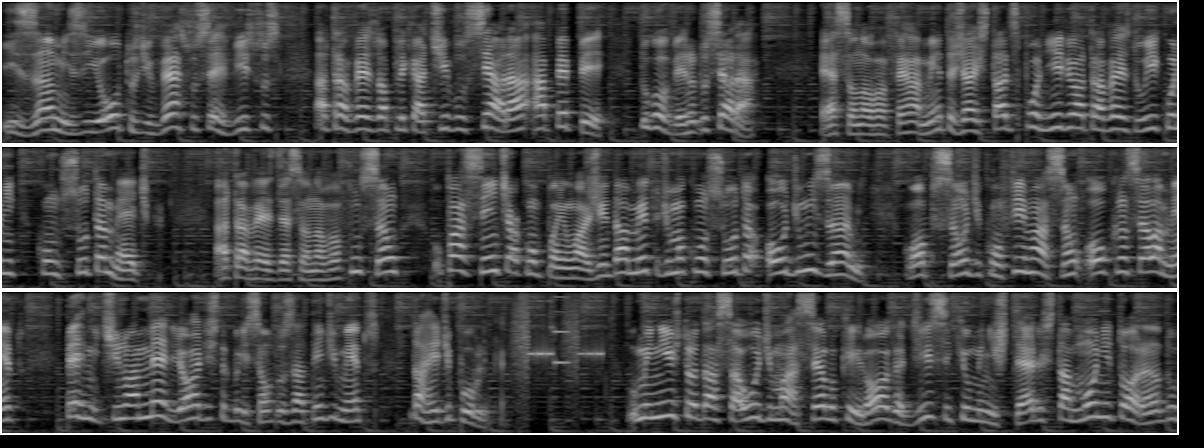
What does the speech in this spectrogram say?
exames e outros diversos serviços através do aplicativo Ceará App do governo do Ceará. Essa nova ferramenta já está disponível através do ícone Consulta Médica. Através dessa nova função, o paciente acompanha o agendamento de uma consulta ou de um exame, com a opção de confirmação ou cancelamento, permitindo a melhor distribuição dos atendimentos da rede pública. O ministro da Saúde, Marcelo Queiroga, disse que o ministério está monitorando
